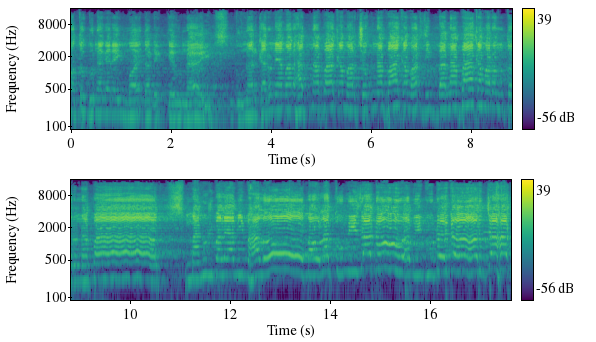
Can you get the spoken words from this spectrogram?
মতো গুনাগার এই ময়দানে কেউ নাই। গুনার কারণে আমার হাত না পাক, আমার চোখ না পাক, আমার জিব্বা না পাক, আমার অন্তর না পাক। মানুষ বলে, আমি ভালো, মাওলা, তুমি জানো, আমি গুনাগার জাহান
